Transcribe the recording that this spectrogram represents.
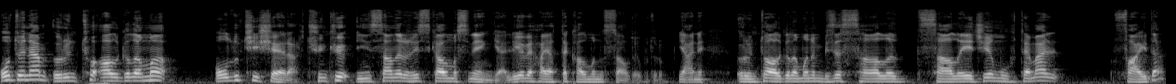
o dönem örüntü algılama oldukça işe yarar. Çünkü insanların risk almasını engelliyor ve hayatta kalmanı sağlıyor bu durum. Yani örüntü algılamanın bize sağla, sağlayacağı muhtemel fayda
